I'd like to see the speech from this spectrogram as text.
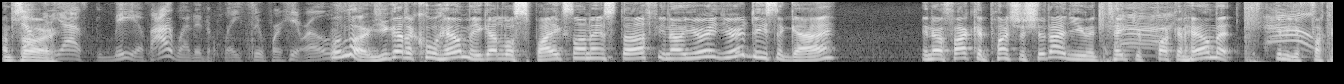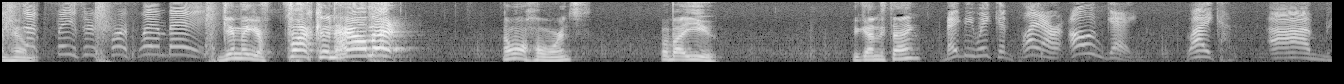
I'm sorry. Somebody asked me if I wanted to play superheroes. Well, look. You got a cool helmet. You got little spikes on it and stuff. You know, you're you're a decent guy. You know, if I could punch the shit out of you and take your fucking helmet, give me your fucking helmet. got phasers for flambe. Give me your fucking helmet. I want horns. What about you? You got anything? Maybe we can play our own game. Like, um,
